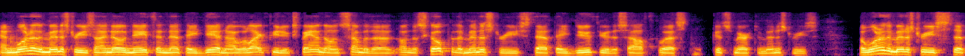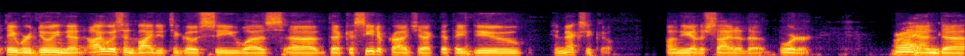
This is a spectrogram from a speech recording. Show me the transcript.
And one of the ministries I know, Nathan, that they did, and I would like for you to expand on some of the on the scope of the ministries that they do through the Southwest Good Samaritan Ministries. But one of the ministries that they were doing that I was invited to go see was uh, the Casita project that they do in Mexico, on the other side of the border. Right. And uh,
